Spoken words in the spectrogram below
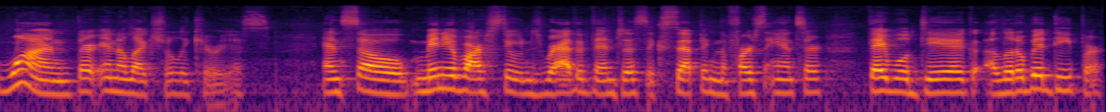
One, they're intellectually curious. And so many of our students, rather than just accepting the first answer, they will dig a little bit deeper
